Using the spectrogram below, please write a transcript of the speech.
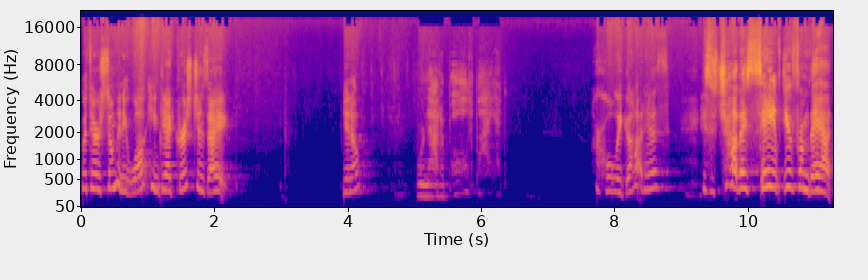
But there are so many walking dead Christians, I, you know, we're not appalled by it. Our holy God is. He says, Child, I saved you from that.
